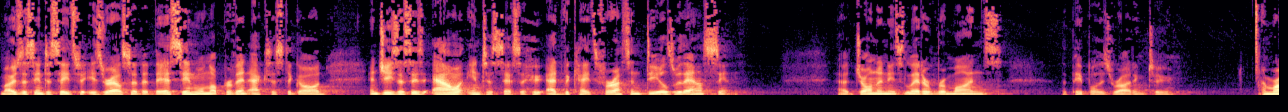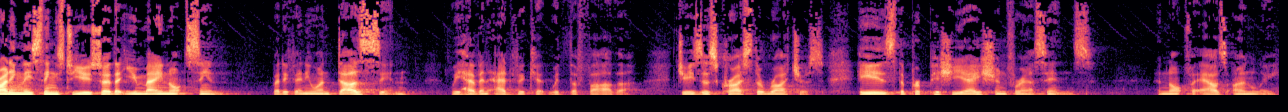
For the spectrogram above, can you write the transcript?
Moses intercedes for Israel so that their sin will not prevent access to God. And Jesus is our intercessor who advocates for us and deals with our sin. Uh, John in his letter reminds the people he's writing to, I'm writing these things to you so that you may not sin. But if anyone does sin, we have an advocate with the Father, Jesus Christ the righteous. He is the propitiation for our sins, and not for ours only,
